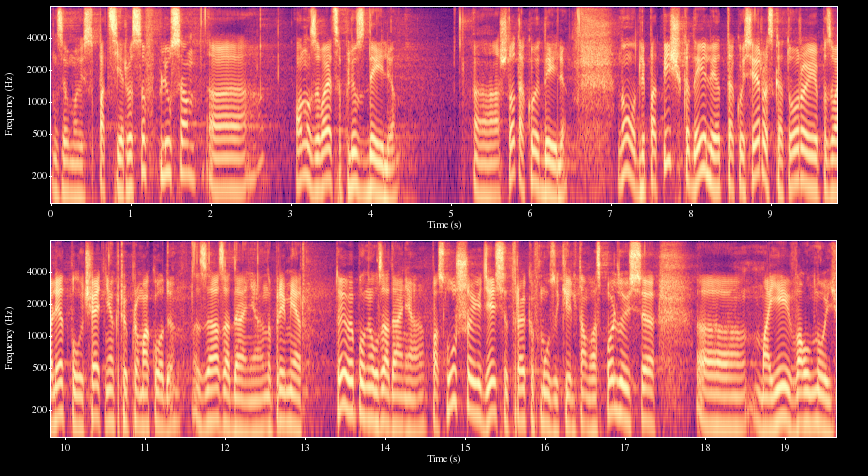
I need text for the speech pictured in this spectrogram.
назовем из подсервисов плюса. А, он называется плюс Daily. Что такое Daily? Ну, для подписчика Daily — это такой сервис, который позволяет получать некоторые промокоды за задания. Например, ты выполнил задание, послушай 10 треков музыки или там воспользуйся э, моей волной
